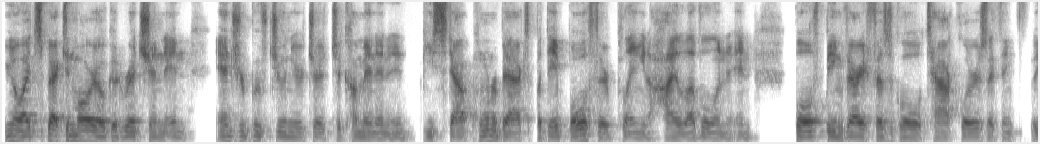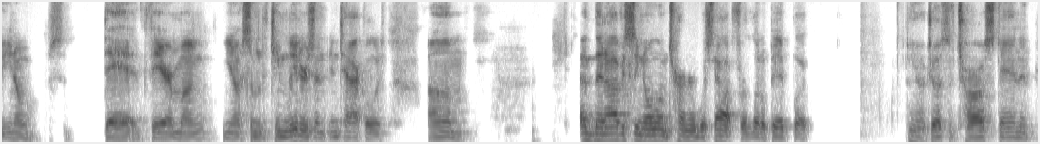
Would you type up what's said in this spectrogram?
you know I expected Mario Goodrich and, and Andrew Booth Jr. to, to come in and, and be stout cornerbacks, but they both are playing at a high level and and both being very physical tacklers. I think you know they they're among you know some of the team leaders in, in tacklers. Um, and then obviously Nolan Turner was out for a little bit, but you know Joseph Charleston and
